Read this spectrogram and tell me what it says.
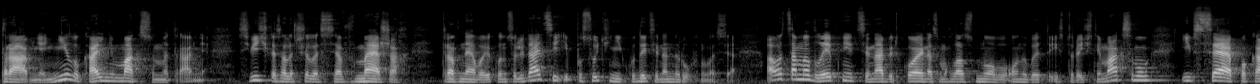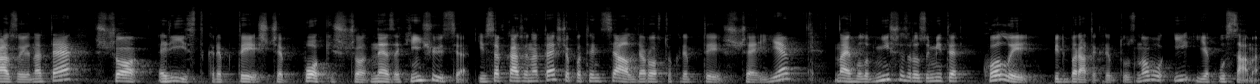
травня, ні локальні максимуми травня. Свічка залишилася в persach травневої консолідації і по суті нікуди ціна не рухнулася. А от саме в липні ціна біткоїна змогла знову оновити історичний максимум, і все показує на те, що ріст крипти ще поки що не закінчується, і все вказує на те, що потенціал для росту крипти ще є. Найголовніше зрозуміти, коли підбирати крипту знову і яку саме.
